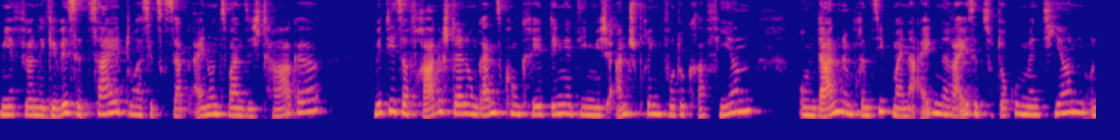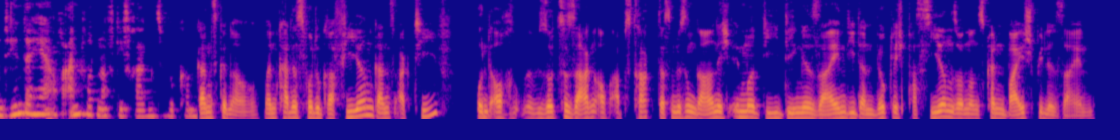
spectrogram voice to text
mir für eine gewisse Zeit, du hast jetzt gesagt 21 Tage, mit dieser Fragestellung ganz konkret Dinge, die mich anspringen, fotografieren, um dann im Prinzip meine eigene Reise zu dokumentieren und hinterher auch Antworten auf die Fragen zu bekommen. Ganz genau. Man kann es fotografieren, ganz aktiv und auch sozusagen auch abstrakt. Das müssen gar nicht immer die Dinge sein, die dann wirklich passieren, sondern es können Beispiele sein.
